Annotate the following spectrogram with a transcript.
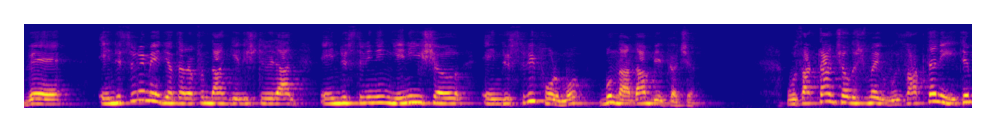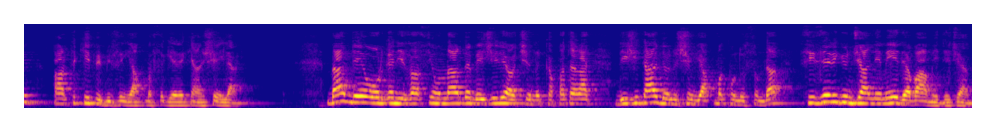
ve endüstri medya tarafından geliştirilen endüstrinin yeni iş ağı Endüstri Forumu bunlardan birkaçı. Uzaktan çalışma uzaktan eğitim artık hepimizin yapması gereken şeyler. Ben de organizasyonlarda beceri açığını kapatarak dijital dönüşüm yapma konusunda sizleri güncellemeye devam edeceğim.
